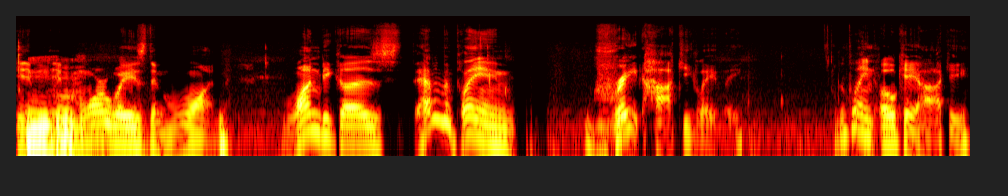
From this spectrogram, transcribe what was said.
in, in Mhm. more ways than one. One because they haven't been playing great hockey lately. They've been playing okay hockey.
